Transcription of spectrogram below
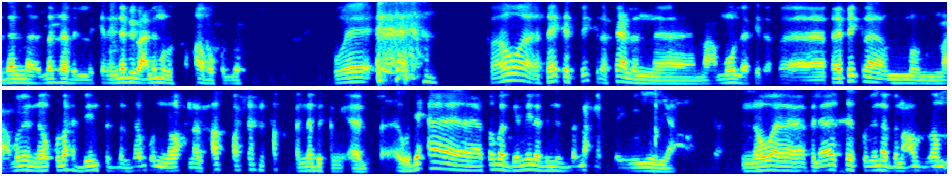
ده المذهب اللي كان النبي بيعلمه للصحابة كلهم. و... فهو فهي كانت فكرة فعلا آه، معمولة كده. فهي فكرة م- معمولة إن هو كل واحد بينسب مذهبه إن إحنا الحق عشان إحنا الحق فالنبي كان قال ودي حاجة يعتبر جميلة بالنسبة لنا إحنا كمسلمين يعني. إن هو في الآخر كلنا بنعظم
